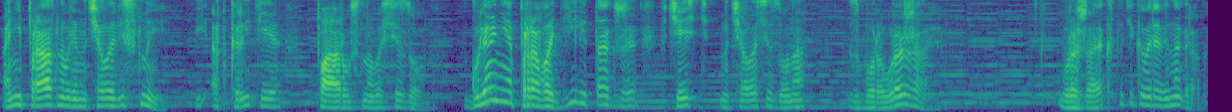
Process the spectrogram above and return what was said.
они праздновали начало весны и открытие парусного сезона. Гуляния проводили также в честь начала сезона сбора урожая. Урожая, кстати говоря, винограда.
